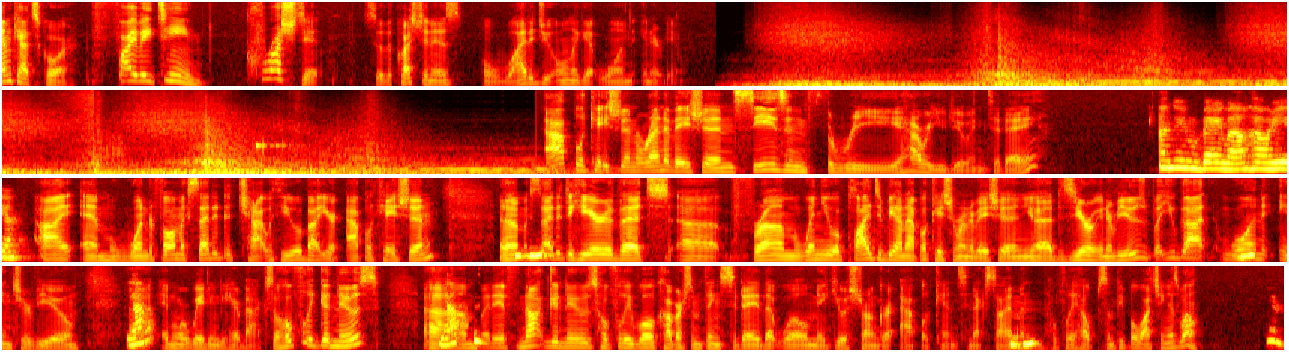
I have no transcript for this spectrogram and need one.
MCAT score 518. Crushed it. So the question is, well, why did you only get one interview? Application Renovation Season 3. How are you doing today? I'm doing very well. How are you? I am wonderful. I'm excited to chat with you about your application. And I'm excited to hear that uh, from when you applied to be on application renovation, you had zero interviews, but you got one interview. Uh, Yeah. and we're waiting to hear back. So hopefully, good news. Um, Yeah. But if not good news, hopefully we'll cover some things today that will make you a stronger applicant next time and hopefully help some people watching as well. Yeah.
